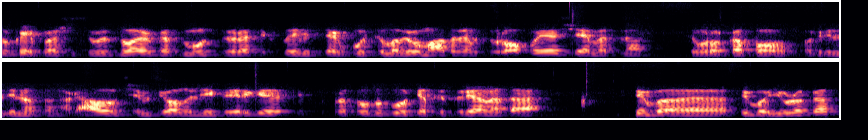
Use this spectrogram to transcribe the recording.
nu kaip, aš įsivaizduoju, kad mūsų yra tikslai vis tiek būti labiau matomiems Europoje. Šiemet mes Eurocapo pagrindinio to negavom, čempionų lyga irgi, kaip supratau, dublokė, tai turėjome tą FIBA, FIBA Eurocup.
